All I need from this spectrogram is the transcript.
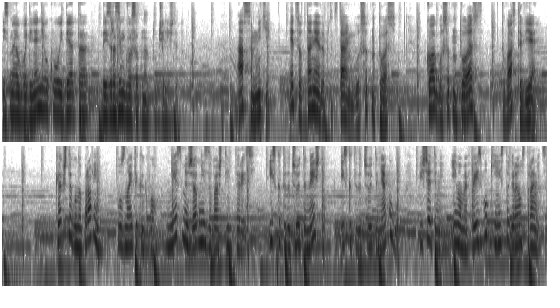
и сме обединени около идеята да изразим гласът на училището. Аз съм Ники. Е, целта ни е да представим гласът на ТОЕС. Кой е гласът на ТОЕС? Това сте вие. Как ще го направим? Познайте какво. Ние сме жадни за вашите интереси. Искате да чуете нещо? Искате да чуете някого? Пишете ни. Имаме Facebook и Instagram страница.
